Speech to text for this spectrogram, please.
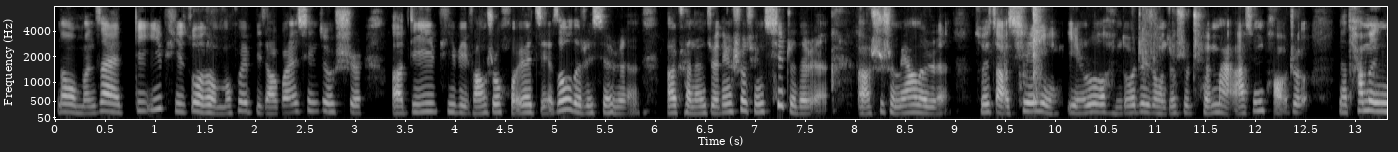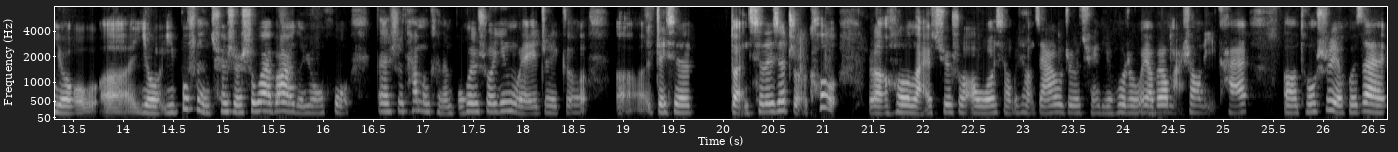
那我们在第一批做的，我们会比较关心，就是呃第一批，比方说活跃节奏的这些人，呃，可能决定社群气质的人，呃，是什么样的人？所以早期引引入了很多这种就是纯马拉松跑者，那他们有呃有一部分确实是 Web 二的用户，但是他们可能不会说因为这个呃这些短期的一些折扣，然后来去说哦我想不想加入这个群体，或者我要不要马上离开？呃，同时也会在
